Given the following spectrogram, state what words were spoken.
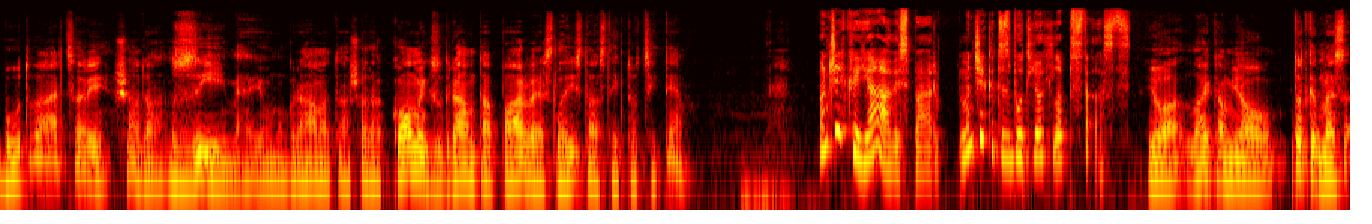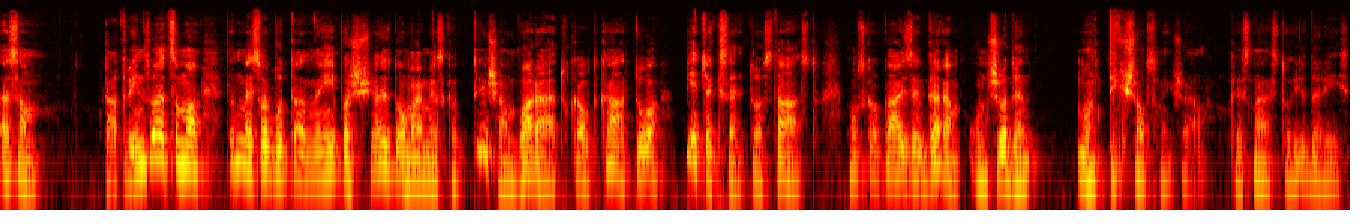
būtu vērts arī šādā zīmējumu grāmatā, šādā komiksu grāmatā pārvērst, lai izstāstītu to citiem? Man šķiet, ka jā, vispār. Man šķiet, ka tas būtu ļoti labs stāsts. Jo laikam jau tad, kad mēs esam Katrīnas vecumā, tad mēs varbūt tā neīpaši aizdomājamies, ka tiešām varētu kaut kā to pieķeksēt, to stāstu. Mums kaut kā aiziet garām, un šodien man tik šausmīgi žēl, ka es neesmu to izdarījis,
